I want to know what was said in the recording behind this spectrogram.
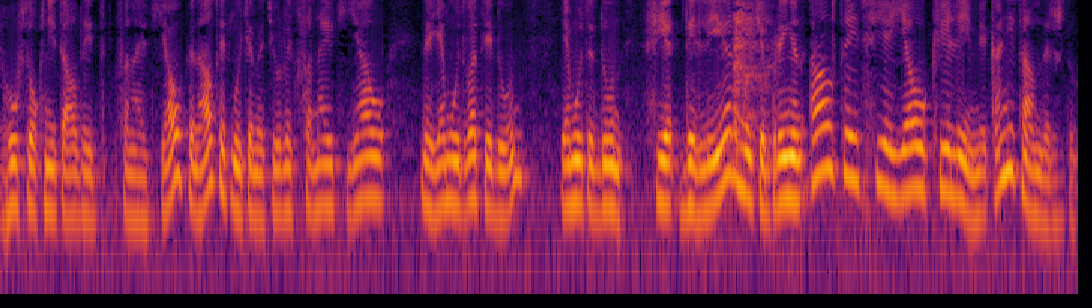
hoeft ook niet altijd vanuit jou, en altijd moet je natuurlijk vanuit jou, nee, jij moet wat je doen, je moet het doen via de leer, moet je brengen altijd via jouw kilim, je kan niet anders doen.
